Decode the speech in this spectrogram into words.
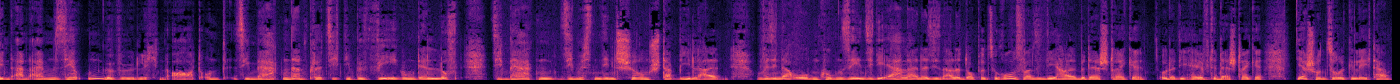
bin an einem sehr ungewöhnlichen Ort und sie merken dann plötzlich die Bewegung der Luft. Sie merken, sie müssen den Schirm stabil halten. Und wenn sie nach oben gucken, sehen sie die Airliner, sie sind alle doppelt so groß, weil sie die halbe der Strecke oder die Hälfte der Strecke ja schon zurückgelegt haben.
